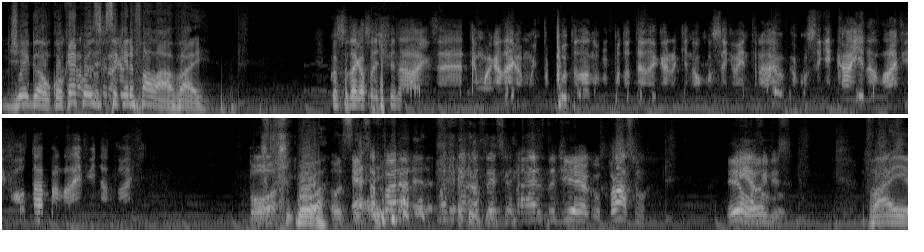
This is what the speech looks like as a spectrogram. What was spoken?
Diegão, qualquer coisa que você queira falar, vai. Considerações finais, é, tem uma galera muito puta lá no grupo do Telegram que não conseguiu entrar, eu, eu consegui cair da live e voltar pra live e ainda tô aqui. Boa. Boa. Essa foi a galera. considerações finais do Diego. Próximo. Eu, Quem é, eu. Vinícius? Vai,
